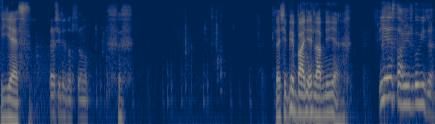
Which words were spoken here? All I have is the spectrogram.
Jest. Też idę do strony. Dla ciebie banie, dla mnie nie. Jest tam, już go widzę.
